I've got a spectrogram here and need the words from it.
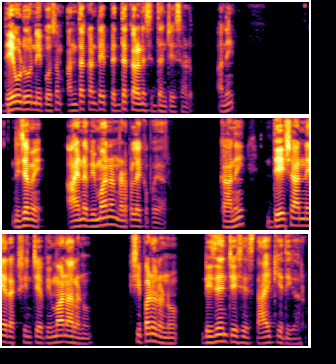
దేవుడు నీకోసం అంతకంటే పెద్ద కళని సిద్ధం చేశాడు అని. నిజమే ఆయన విమానం నడపలేకపోయారు. కానీ దేశాన్నే రక్షించే విమానాలను క్షిపణులను డిజైన్ చేసే స్థాయికి ఎదిగారు.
